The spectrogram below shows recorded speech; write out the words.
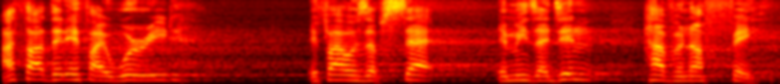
I thought that if I worried, if I was upset, it means I didn't have enough faith.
